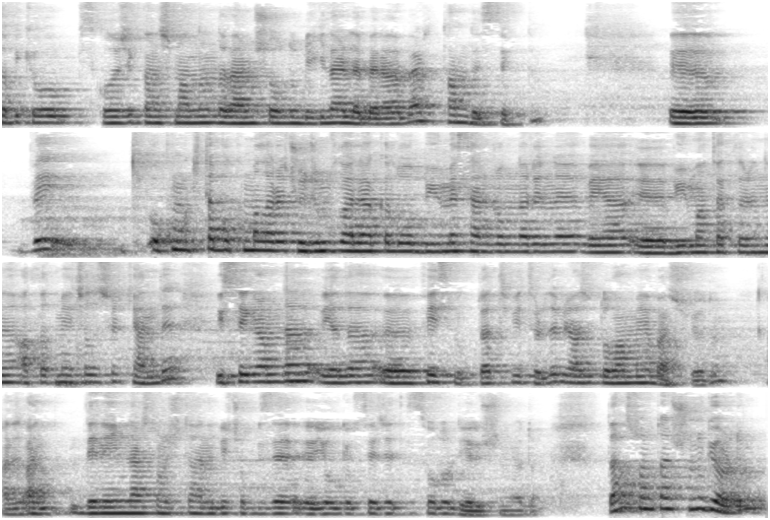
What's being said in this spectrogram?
tabii ki o psikolojik danışmanlığın da vermiş olduğu bilgilerle beraber tam destektim. E, ve okuma kitap okumalara çocuğumuzla alakalı o büyüme sendromlarını veya e, büyüme ataklarını atlatmaya çalışırken de Instagram'da ya da e, Facebook'ta, Twitter'da birazcık dolanmaya başlıyordum. Hani, hani deneyimler sonuçta hani birçok bize e, yol gösterici etkisi olur diye düşünüyordum. Daha sonradan şunu gördüm.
